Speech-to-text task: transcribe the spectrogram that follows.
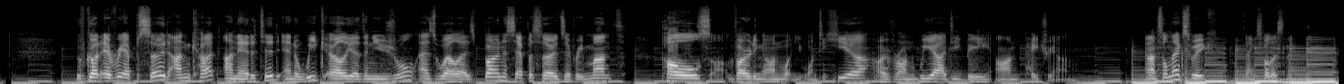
We've got every episode uncut, unedited, and a week earlier than usual, as well as bonus episodes every month, polls voting on what you want to hear over on WeAreDB on Patreon. And until next week, thanks for listening.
